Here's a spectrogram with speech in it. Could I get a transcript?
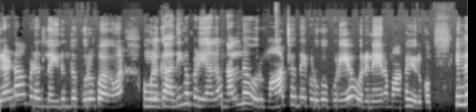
இரண்டாம் இடத்துல இருந்து குரு பகவான் உங்களுக்கு அதிகப்படியான நல்ல ஒரு மாற்றத்தை கொடுக்கக்கூடிய ஒரு நேரமாக இருக்கும். இந்த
